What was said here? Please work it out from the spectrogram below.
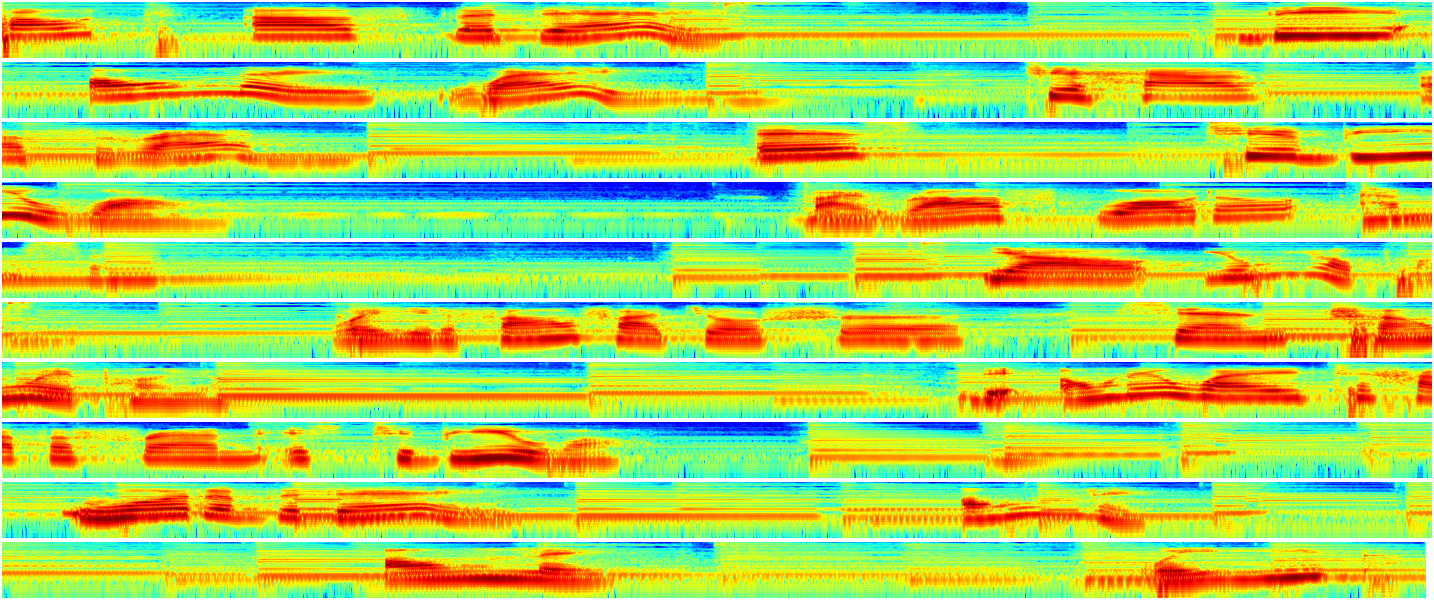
Quote of the day The only way to have a friend is to be one. By Ralph Waldo Emerson. 要拥有朋友，唯一的方法就是先成为朋友。The only way to have a friend is to be one. Word of the day only only 唯一的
